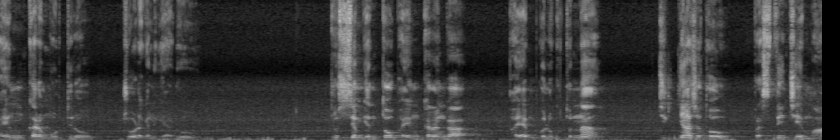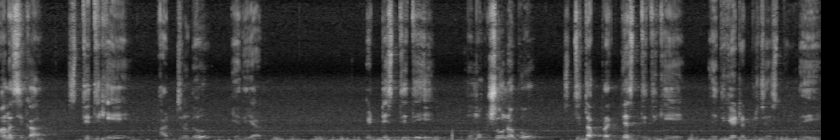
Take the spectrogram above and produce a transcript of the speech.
భయంకర మూర్తిలో చూడగలిగాడు. దృశ్యం ఎంతో భయంకరంగా భయం గొలుపుతున్న జిజ్ఞాసతో ప్రశ్నించే మానసిక స్థితికి అర్జునుడు ఎదిగాడు. ఇట్టి స్థితి ముముక్షునకు స్థితప్రజ్ఞ స్థితికి ఎదిగేటట్లు చేస్తుంది.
